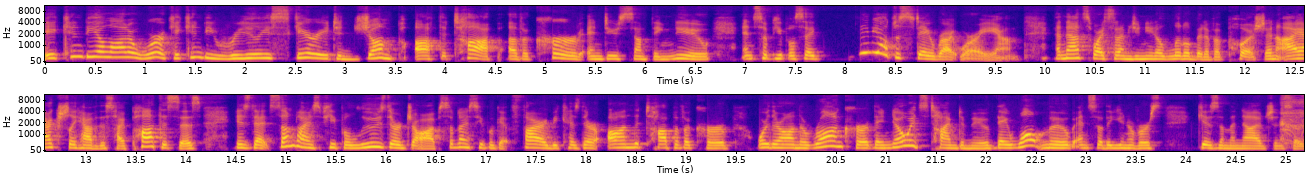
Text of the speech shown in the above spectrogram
it can be a lot of work. It can be really scary to jump off the top of a curve and do something new. And so people say, maybe I'll just stay right where I am. And that's why sometimes you need a little bit of a push. And I actually have this hypothesis is that sometimes people lose their jobs, sometimes people get fired because they're on the top of a curve or they're on the wrong curve. They know it's time to move, they won't move. And so the universe gives them a nudge and so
